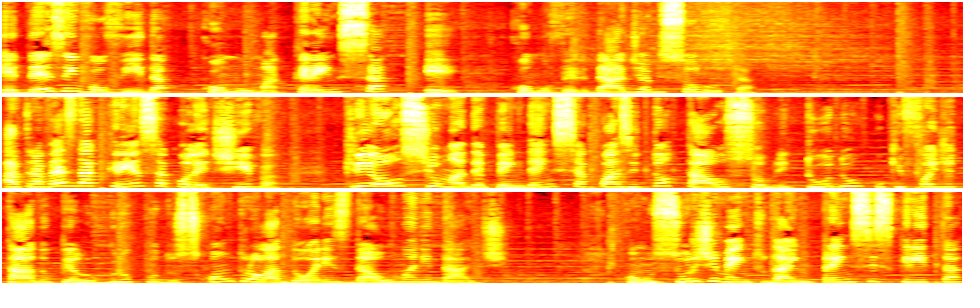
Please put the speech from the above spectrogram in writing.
e desenvolvida como uma crença e como verdade absoluta. Através da crença coletiva, criou-se uma dependência quase total sobre tudo o que foi ditado pelo grupo dos controladores da humanidade com o surgimento da imprensa escrita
